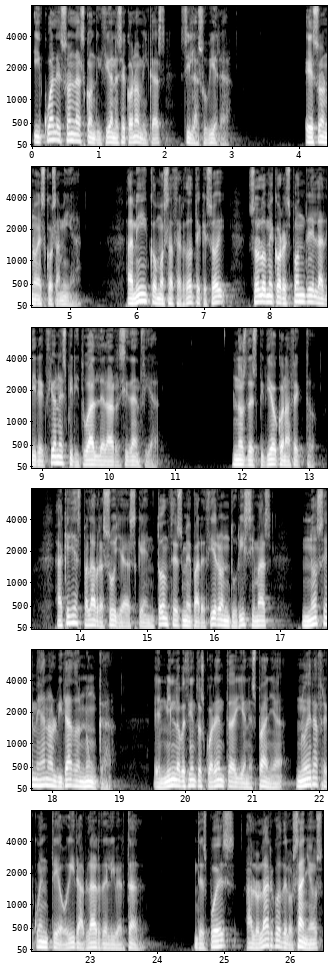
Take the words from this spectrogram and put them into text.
y cuáles son las condiciones económicas, si las hubiera. Eso no es cosa mía. A mí, como sacerdote que soy, solo me corresponde la dirección espiritual de la residencia. Nos despidió con afecto. Aquellas palabras suyas, que entonces me parecieron durísimas, no se me han olvidado nunca. En 1940 y en España no era frecuente oír hablar de libertad. Después, a lo largo de los años,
